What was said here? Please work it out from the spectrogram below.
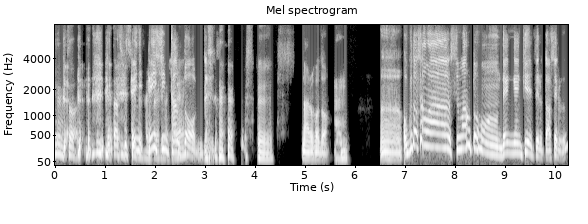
そう 返信担当みたいな。うん。なるほど。うんうん。奥田さんはスマートフォン電源切れてると焦る？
